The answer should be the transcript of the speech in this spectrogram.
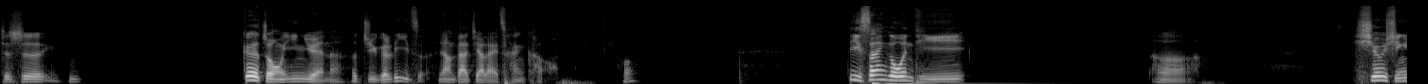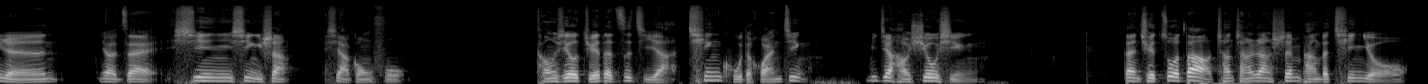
就是各种因缘呢，我举个例子让大家来参考。好，第三个问题，啊，修行人要在心性上下功夫。同修觉得自己啊，清苦的环境比较好修行，但却做到常常让身旁的亲友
